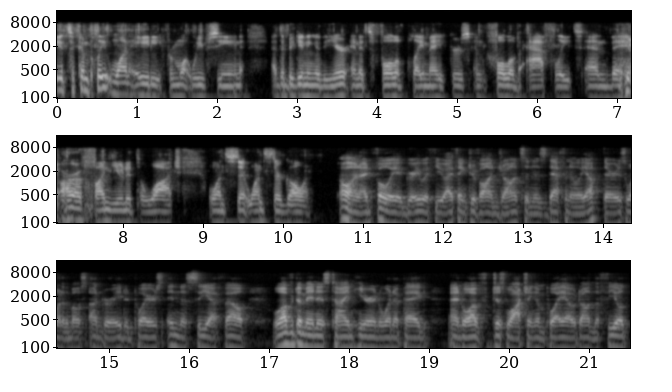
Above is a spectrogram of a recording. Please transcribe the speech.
it's a complete 180 from what we've seen at the beginning of the year and it's full of playmakers and full of athletes and they are a fun unit to watch once once they're going oh and i'd fully agree with you i think jovon johnson is definitely up there as one of the most underrated players in the cfl loved him in his time here in winnipeg and love just watching him play out on the field.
